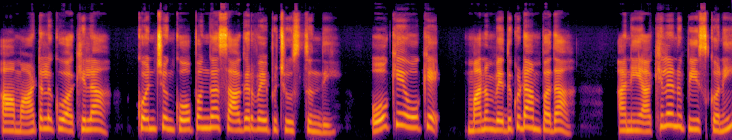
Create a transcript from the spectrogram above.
ఆ మాటలకు అఖిల కొంచెం కోపంగా సాగర్ వైపు చూస్తుంది. ఓకే ఓకే మనం వెదుకుడాం పదా అని అఖిలను పీసుకొని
